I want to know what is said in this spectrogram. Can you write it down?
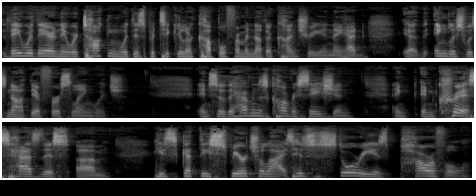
they were there and they were talking with this particular couple from another country, and they had uh, English was not their first language. And so they're having this conversation, and, and Kris has this. Um, he's got these spiritual eyes. His story is powerful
